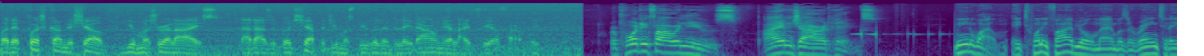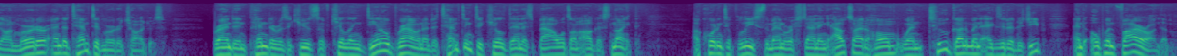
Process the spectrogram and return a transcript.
But if push comes to shove, you must realize that as a good shepherd, you must be willing to lay down your life for your family. Reporting for our news, I'm Jared Higgs. Meanwhile, a 25 year old man was arraigned today on murder and attempted murder charges. Brandon Pinder is accused of killing Dino Brown and attempting to kill Dennis Bowles on August 9th. According to police, the men were standing outside a home when two gunmen exited a Jeep and opened fire on them.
